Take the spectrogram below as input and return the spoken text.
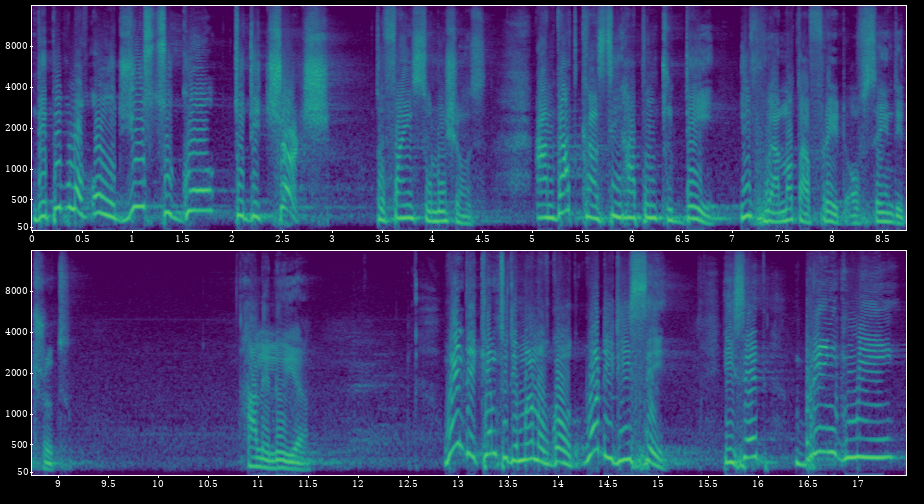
The people of old used to go to the church to find solutions. And that can still happen today if we are not afraid of saying the truth. Hallelujah. When they came to the man of God, what did he say? He said, Bring me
